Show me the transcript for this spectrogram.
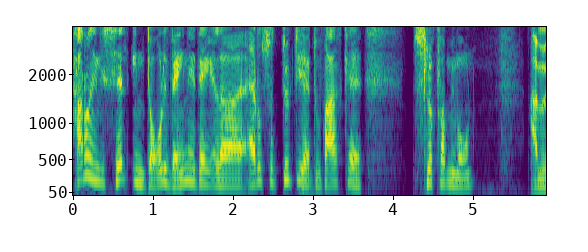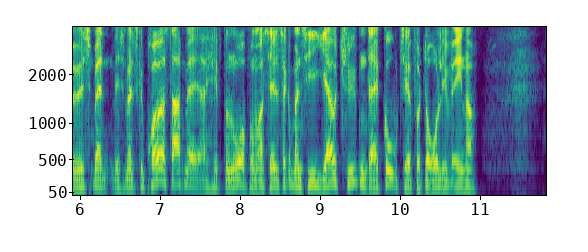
Har du egentlig selv en dårlig vane i dag, eller er du så dygtig, at du faktisk kan slukke for dem i morgen? Ej, men hvis, man, hvis man skal prøve at starte med at hæfte nogle ord på mig selv, så kan man sige, at jeg er jo typen, der er god til at få dårlige vaner.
